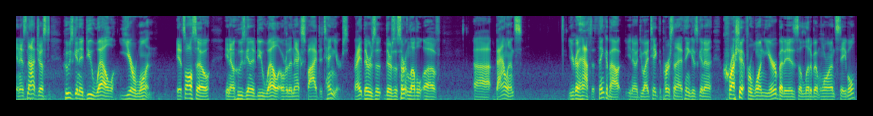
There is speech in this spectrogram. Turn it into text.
And it's not just who's going to do well year 1 It's also, you know, who's going to do well over the next five to 10 years, right? There's a, there's a certain level of uh, balance you're going to have to think about, you know, do I take the person that I think is going to crush it for one year but is a little bit more unstable?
